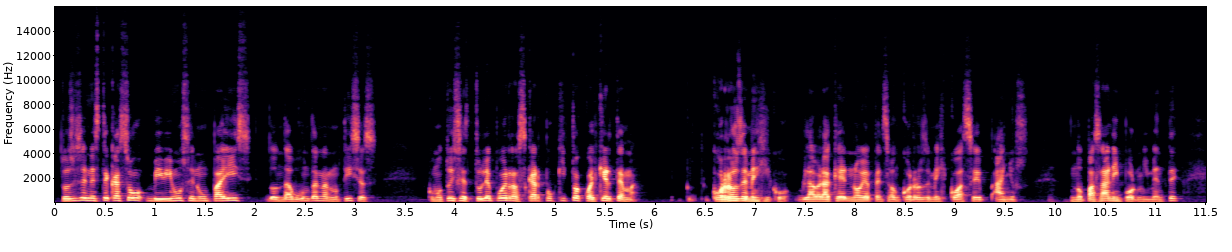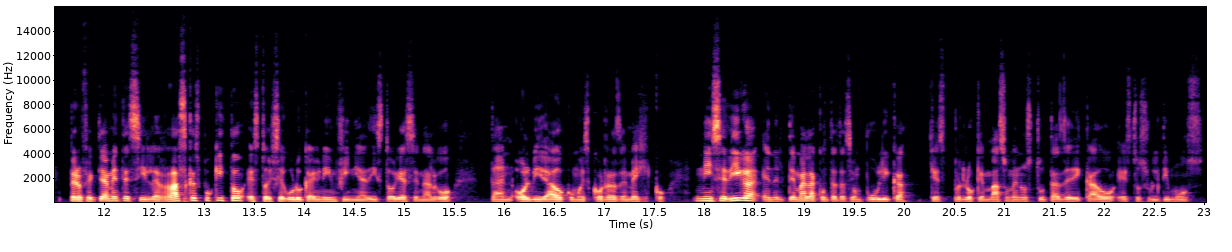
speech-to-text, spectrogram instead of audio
entonces en este caso vivimos en un país donde abundan las noticias. Como tú dices, tú le puedes rascar poquito a cualquier tema. Correos de México. La verdad que no había pensado en Correos de México hace años. No pasaba ni por mi mente. Pero efectivamente, si le rascas poquito, estoy seguro que hay una infinidad de historias en algo tan olvidado como es Correos de México. Ni se diga en el tema de la contratación pública, que es pues, lo que más o menos tú te has dedicado estos últimos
